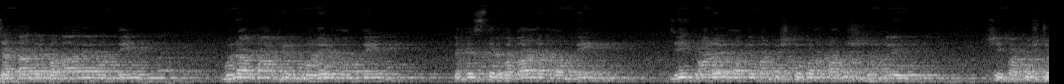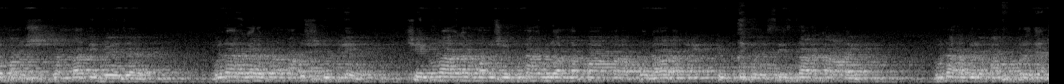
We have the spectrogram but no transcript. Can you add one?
জান্নাতের বাগানের মধ্যে, গুনাহ মাফের ঘরের মধ্যে বেহেস্তের বাগানের মধ্যে যে ঘরের মধ্যে পাপিষ্ট কোনো মানুষ ঢুকলে, সেই পাপিষ্ট মানুষ জান্নাতি হয়ে যায়। গুনাহগার কোনো মানুষ ঢুকলে, সেই গুনাহগার মানুষের গুনাহগুলো আল্লাহ পাক রব্বুল আলামিন টুকটু করে সিজদার কারণে গুনাহগুলো মাফ করে দেন।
